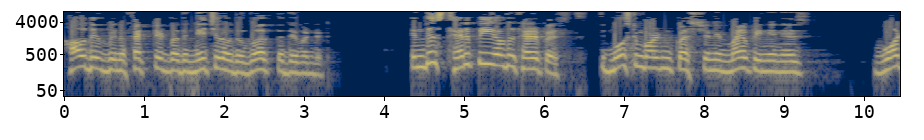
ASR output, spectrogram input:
how then affect by the nature of the work it's therapy of the therapist the most important کوئی open is what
